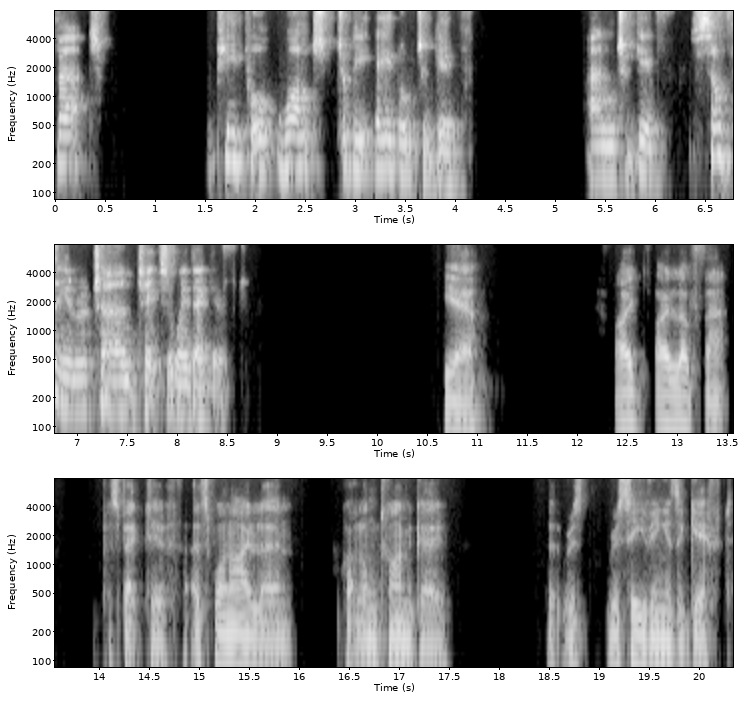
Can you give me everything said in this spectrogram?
that people want to be able to give. And to give something in return takes away their gift. Yeah. I I love that perspective. That's one I learned quite a long time ago that re- receiving is a gift.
